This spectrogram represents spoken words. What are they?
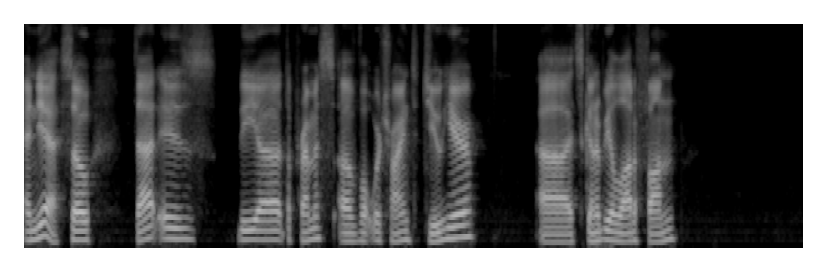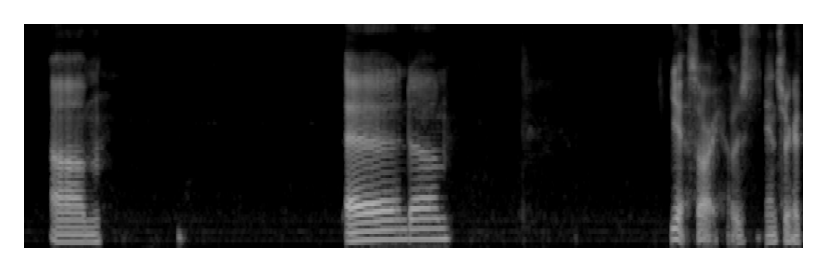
and yeah, so that is the uh, the premise of what we're trying to do here. Uh, it's gonna be a lot of fun. Um, and um, yeah, sorry, I was answering it.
